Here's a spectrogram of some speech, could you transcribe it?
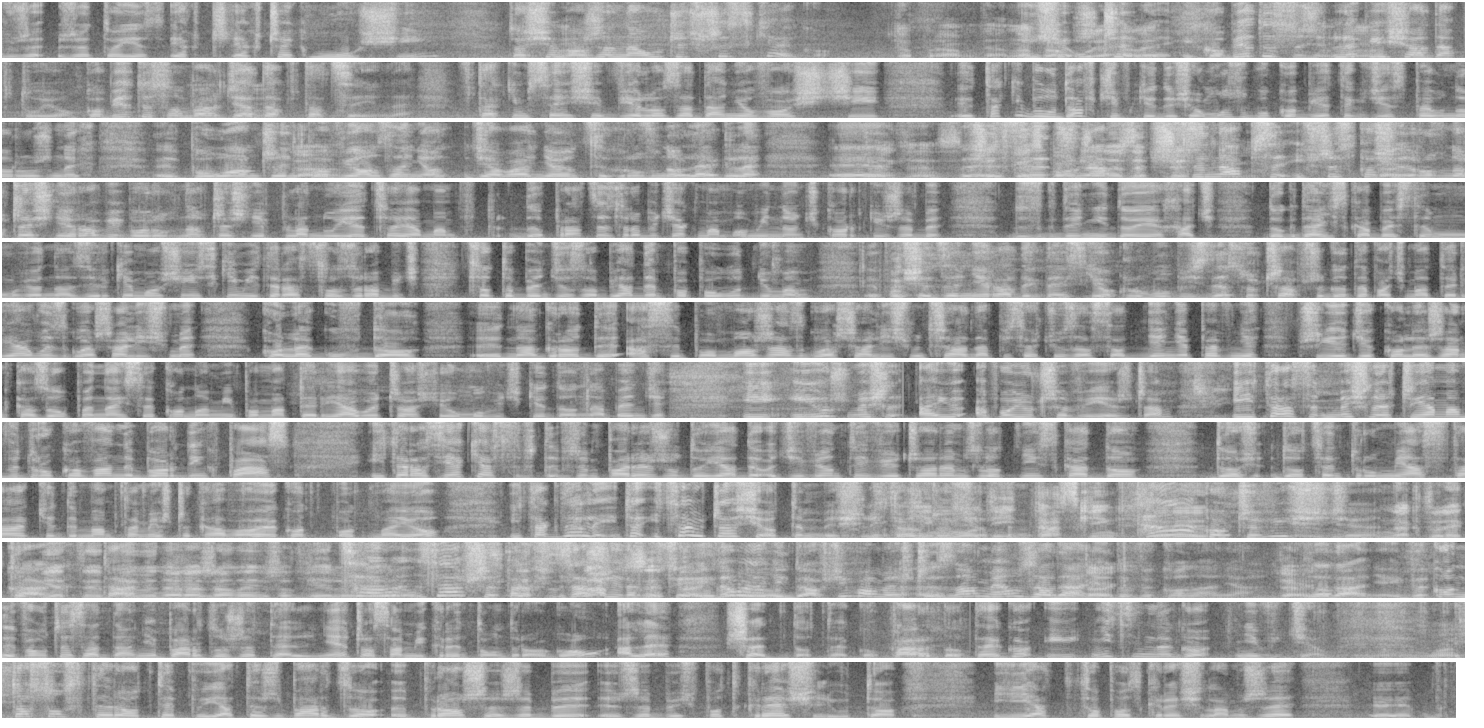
y, że, że to jest, jak, jak człowiek musi, to się może nauczyć wszystkiego. To prawda. No I dobrze, się uczymy. ale I kobiety s- lepiej się adaptują. Kobiety są bardziej adaptacyjne. W takim sensie wielozadaniowości. Y, Taki był dowcip kiedyś o mózgu kobiety, gdzie jest pełno różnych y, połączeń, Tak. powiązań działających równolegle. y, Tak jest. Wszystko jest połączone synapsy- ze wszystkim. Synapsy i wszystko Tak. się równocześnie robi, bo równocześnie planuję, co ja mam do pracy zrobić, jak mam ominąć korki, żeby z Gdyni dojechać do Gdańska, bo jestem umówiona z Irkiem Osińskim i teraz co zrobić, co to będzie z obiadem. Po południu mam posiedzenie Rady Gdańskiego Klubu Biznesu, trzeba przygotować materiały. Zgłaszaliśmy kolegów do y, Nagrody Asy Pomorza, zgłaszaliśmy, trzeba napisać uzasadnienie, pewnie przyjedzie koleżanka z Open Ice Economy po materiały, trzeba się umówić, kiedy ona będzie. I, i już myślę, a, a pojutrze wyjeżdżam. I teraz myślę, czy ja mam wydrukowany boarding pass? I teraz jak ja w, w tym Paryżu dojadę o 9 wieczorem z lotniska do, do, do centrum miasta, kiedy mam tam jeszcze kawałek od, od Mayo i tak dalej. I, to, I cały czas się o tym myśli. taki o tym- multitasking, Tak, oczywiście. na które Tak, kobiety tak. były narażone już od wielu Całe, wielu zawsze tak, zawsze tak jest. I to był taki dowcip, bo mężczyzna miał zadanie Tak. do wykonania. Tak. Zadanie. I wykonywał to zadanie bardzo rzetelnie, czasami krętą drogą, ale szedł do tego, par do tego i nic innego nie widział. I właśnie. to są stereotypy. Ja też bardzo y, proszę, żeby, żebyś podkreślił to i ja to podkreślam, że,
